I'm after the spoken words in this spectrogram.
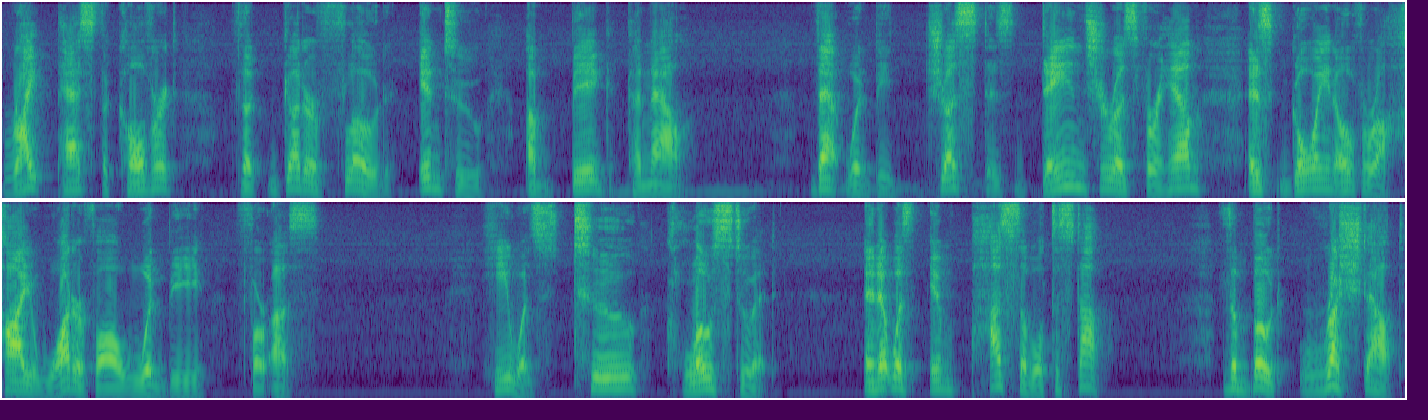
right past the culvert, the gutter flowed into a big canal. That would be just as dangerous for him as going over a high waterfall would be for us. He was too close to it, and it was impossible to stop. The boat rushed out,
